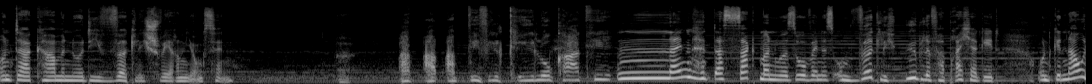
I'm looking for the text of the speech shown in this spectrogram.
Und da kamen nur die wirklich schweren Jungs hin. Ab, ab, ab wie viel Kilo, Kathi? Nein, das sagt man nur so, wenn es um wirklich üble Verbrecher geht. Und genau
